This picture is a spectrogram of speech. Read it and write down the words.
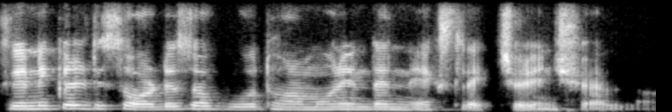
clinical disorders of growth hormone in the next lecture, inshallah.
